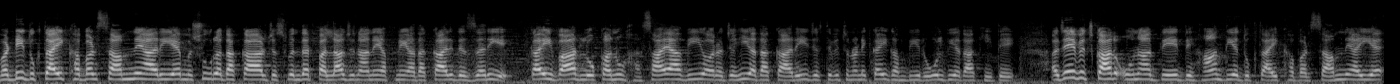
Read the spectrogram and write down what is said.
ਵੱਡੀ ਦੁਖਦਾਈ ਖਬਰ ਸਾਹਮਣੇ ਆ ਰਹੀ ਹੈ। ਮਸ਼ਹੂਰ ਅਦਾਕਾਰ ਜਸਵਿੰਦਰ ਭੱਲਾ, ਜਿਨ੍ਹਾਂ ਨੇ ਆਪਣੀ ਅਦਾਕਾਰੀ ਦੇ ਜ਼ਰੀਏ ਕਈ ਵਾਰ ਲੋਕਾਂ ਨੂੰ ਹਸਾਇਆ ਵੀ ਔਰ ਅਜਿਹੀ ਅਦਾਕਾਰੀ, ਜਿਸ ਦੇ ਵਿੱਚ ਉਹਨਾਂ ਨੇ ਕਈ ਗੰਭੀਰ ਰੋਲ ਵੀ ਅਦਾ ਕੀਤੇ। ਅਜੇ ਵਿਚਕਾਰ ਉਹਨਾਂ ਦੇ ਦੇਹਾਂਤ ਦੀ ਦੁਖਦਾਈ ਖਬਰ ਸਾਹਮਣੇ ਆਈ ਹੈ।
